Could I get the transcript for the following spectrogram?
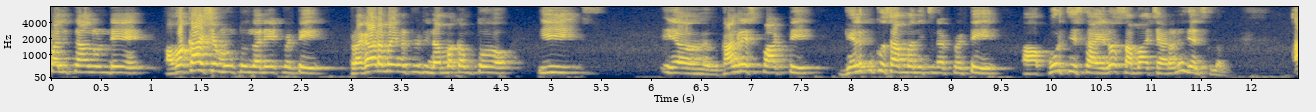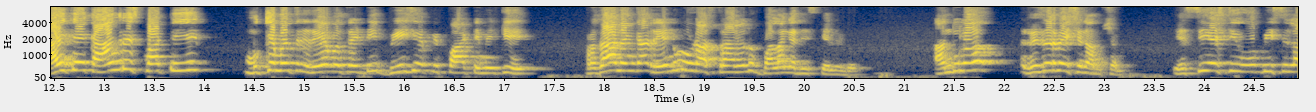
ఫలితాలు ఉండే అవకాశం ఉంటుందనేటువంటి ప్రగాఢమైనటువంటి నమ్మకంతో ఈ కాంగ్రెస్ పార్టీ గెలుపుకు సంబంధించినటువంటి ఆ, పూర్తి స్థాయిలో సమాచారాన్ని తెలుసుకున్నాం. అయితే కాంగ్రెస్ పార్టీ ముఖ్యమంత్రి రేవంత్ రెడ్డి బీజేపీ పార్టీ మీదకి ప్రధానంగా రెండు మూడు అస్త్రాలను బలంగా తీసుకెళ్ళాడు. అందులో రిజర్వేషన్ అంశం. ఎస్సీ ఎస్టీ ఓబీసీల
